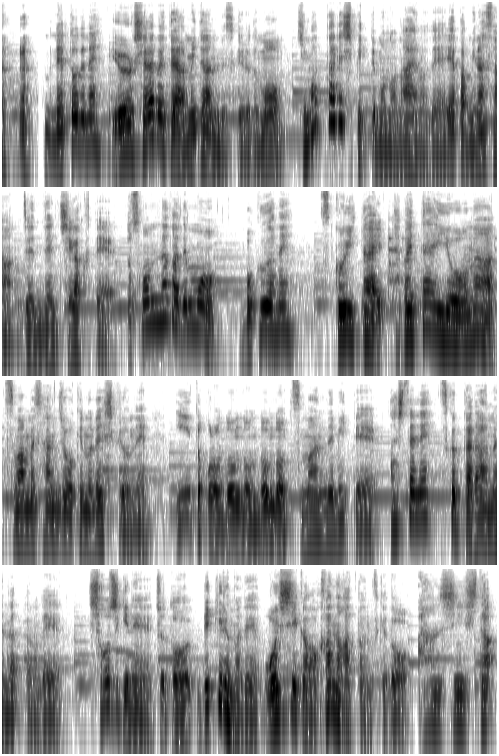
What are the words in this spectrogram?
ネットでね、いろいろ調べてはみたんですけれども、決まったレシピってものないので、やっぱ皆さん全然違くて、その中でも僕がね、作りたい、食べたいようなつまめ三条系のレシピをね、いいところどんどんどんどんつまんでみて、足してね、作ったラーメンだったので、正直ね、ちょっとできるまで美味しいかわかんなかったんですけど、安心した。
